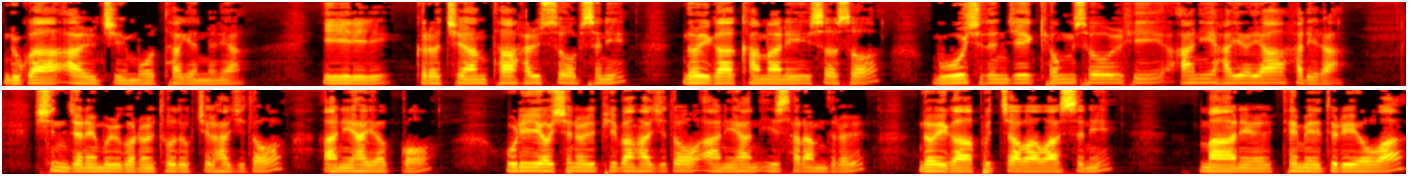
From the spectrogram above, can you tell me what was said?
누가 알지 못하겠느냐? 이 일이 그렇지 않다 할 수 없으니 너희가 가만히 있어서 무엇이든지 경솔히 아니하여야 하리라. 신전의 물건을 도둑질하지도 아니하였고 우리 여신을 비방하지도 아니한 이 사람들을 너희가 붙잡아 왔으니 만일 데메드리오와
